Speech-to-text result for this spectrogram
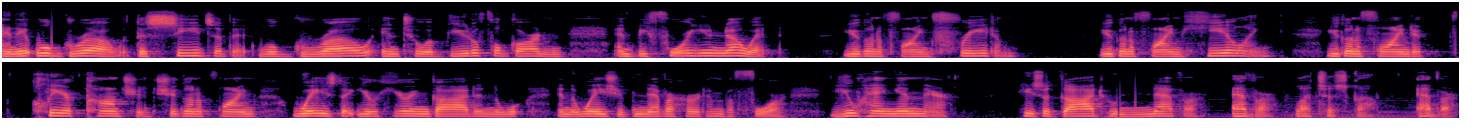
and it will grow. The seeds of it will grow into a beautiful garden, and before you know it, you're going to find freedom. You're going to find healing. You're going to find a clear conscience. You're going to find ways that you're hearing God in the, in the ways you've never heard Him before. You hang in there. He's a God who never, ever lets us go, ever.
